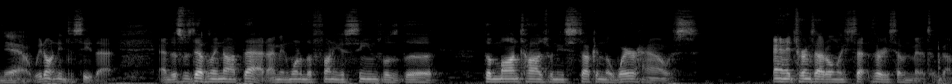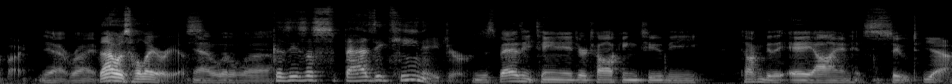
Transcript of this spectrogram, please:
Yeah. We don't need to see that. And this was definitely not that. I mean, one of the funniest scenes was the the montage when he's stuck in the warehouse, and it turns out only 37 minutes have gone by. Yeah. Right. That was hilarious. yeah. A little. uh Because he's a spazzy teenager. He's a spazzy teenager talking to the talking to the AI in his suit, Yeah.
